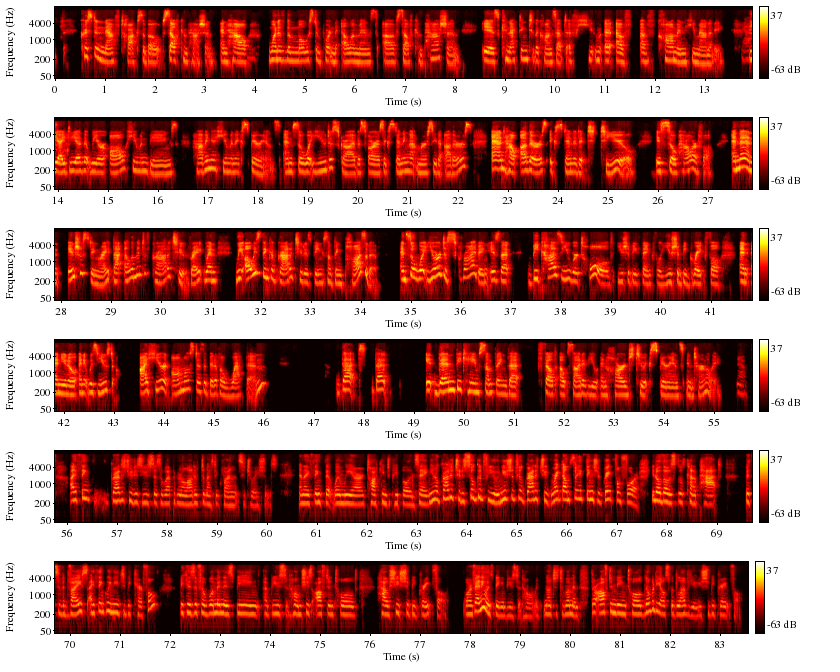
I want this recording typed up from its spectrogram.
Kristin Neff talks about self compassion and how one of the most important elements of self compassion is connecting to the concept of hum- uh, of of common humanity yeah. the idea that we are all human beings having a human experience. And so, what you describe as far as extending that mercy to others and how others extended it t- to you is so powerful. And then, interesting, right? That element of gratitude, right? When we always think of gratitude as being something positive. And so, what you're describing is that because you were told you should be thankful, you should be grateful, and and you know, and it was used. I hear it almost as a bit of a weapon that that it then became something that felt outside of you and hard to experience internally. Yeah. I think gratitude is used as a weapon in a lot of domestic violence situations. And i think that when we are talking to people and saying you know gratitude is so good for you and you should feel gratitude and write down three things you're grateful for you know those those kind of pat bits of advice i think we need to be careful because if a woman is being abused at home she's often told how she should be grateful. Or if anyone's being abused at home not just a woman they're often being told nobody else would love you. You should be grateful.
